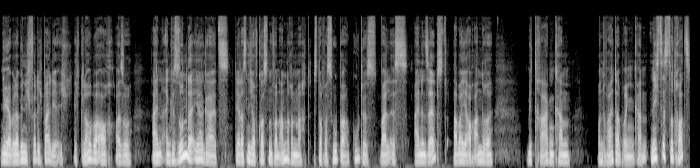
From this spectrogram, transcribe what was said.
Nee, aber da bin ich völlig bei dir. Ich, ich glaube auch, also ein, ein gesunder Ehrgeiz, der das nicht auf Kosten von anderen macht, ist doch was super Gutes, weil es einen selbst, aber ja auch andere mittragen kann und weiterbringen kann. Nichtsdestotrotz,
